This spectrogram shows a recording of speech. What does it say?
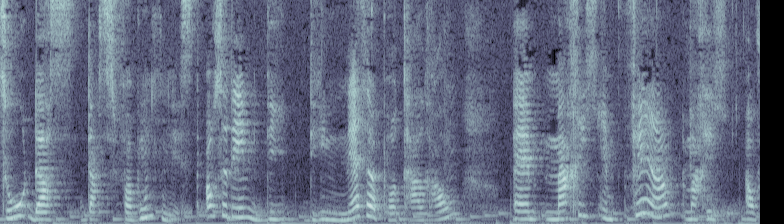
so dass das verbunden ist. Außerdem die, den Nether-Portalraum ähm, mache ich entfernt, mache ich auf,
